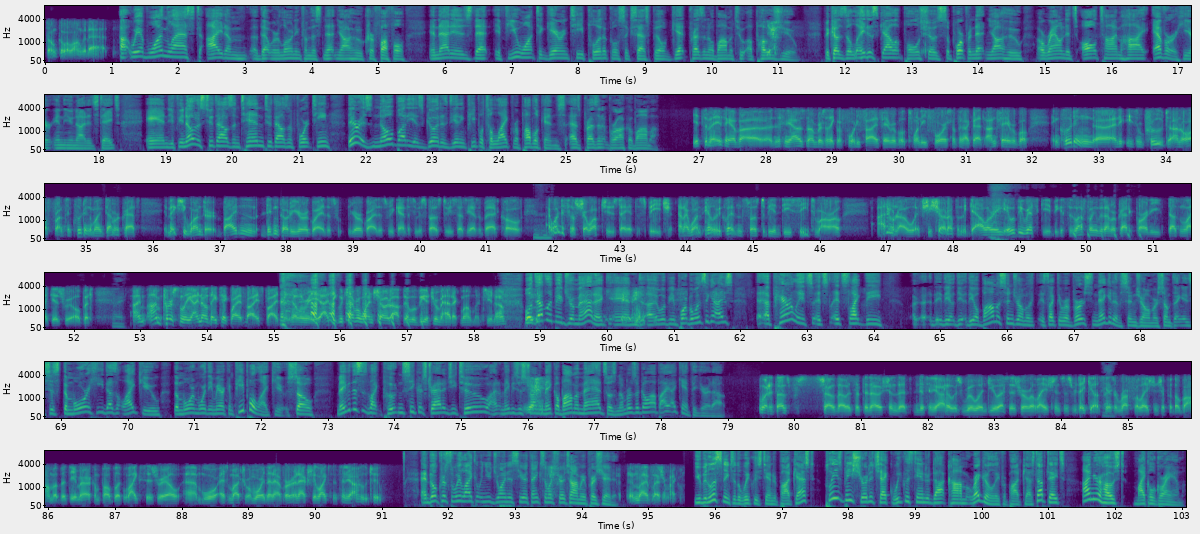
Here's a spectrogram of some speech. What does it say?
don't go along with that. Uh, we have one last item uh, that we're learning from this Netanyahu kerfuffle, and that is that if you want to guarantee political success, Bill, get President Obama to oppose yeah. you. Because the latest Gallup poll shows support for Netanyahu around its all time high ever here in the United States. And if you notice 2010, 2014, there is nobody as good as getting people to like Republicans as President Barack Obama it's amazing. Uh, Netanyahu's numbers, I think, were 45 favorable, 24, something like that, unfavorable, including, uh, and he's improved on all fronts, including among Democrats. It makes you wonder. Biden didn't go to Uruguay this Uruguay this weekend as he was supposed to. He says he has a bad cold. Mm-hmm. I wonder if he'll show up Tuesday at the speech. And I want Hillary Clinton's supposed to be in D.C. tomorrow. I don't know if she showed up in the gallery. It would be risky because the left wing of the Democratic Party doesn't like Israel. But right. I'm, I'm personally, I know they take my advice, Biden and Hillary. I think whichever one showed up, it would be a dramatic moment. You know? Well, definitely be dramatic, and uh, it would be important. But once again, I just apparently it's it's it's like the. Uh, the, the, the Obama syndrome is like the reverse negative syndrome or something. It's just the more he doesn't like you, the more and more the American people like you. So Maybe this is like Putin's secret strategy too. I, maybe he's just trying yeah. to make Obama mad so his numbers will go up. I, I can't figure it out. What it does show, though, is that the notion that Netanyahu has ruined U.S.-Israel relations is ridiculous. Right. He has a rough relationship with Obama, but the American public likes Israel uh, more, as much or more than ever, and actually likes Netanyahu too. And Bill Kristol, we like it when you join us here. Thanks so much for your time. We appreciate it. My pleasure. You've been listening to the Weekly Standard Podcast. Please be sure to check weeklystandard.com regularly for podcast updates. I'm your host, Michael Graham.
